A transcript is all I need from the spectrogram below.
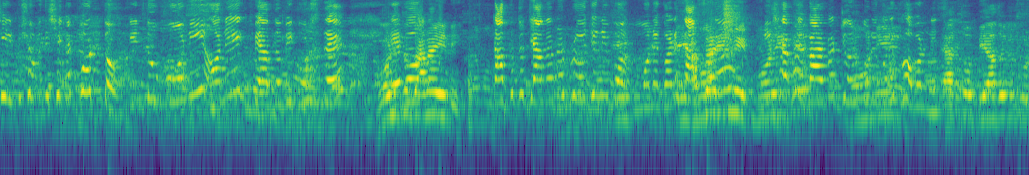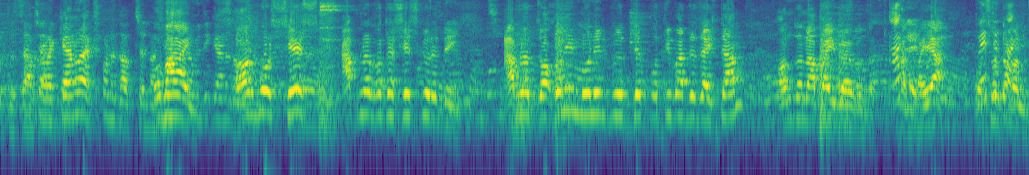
শিল্পী সমিতি সেটা করতো কিন্তু মনি অনেক বেয়াদবি করছে মনি তো জানায়নি। তাকে তো জানানোর প্রয়োজনই মনে করে আচ্ছা, তারপরে এক মিনিট। নিশা ভাই বারবার জোর করে করে খবর নিচ্ছে এত বিয়াদবি করতেছে আপনারা কেন অ্যাকশনে যাচ্ছেন না ভাই শিল্পী সমিতি কেন যাচ্ছে না? সর্বশেষ আপনার কথা শেষ করে দেই আমরা যখনই মনির বিরুদ্ধে প্রতিবাদে যাইতাম পাই ভাইয়া ছোট মানুষ।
